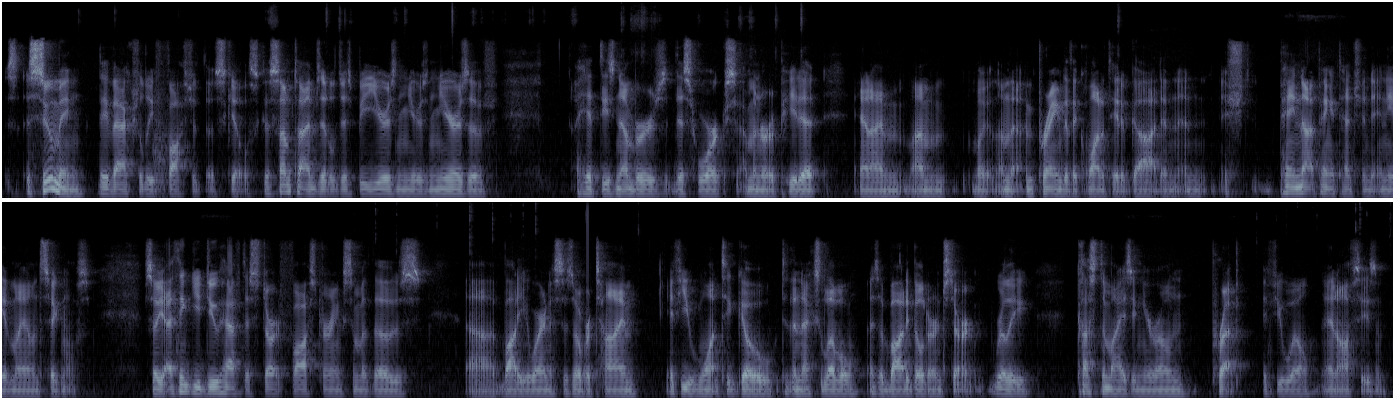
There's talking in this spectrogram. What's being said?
S- assuming they've actually fostered those skills, because sometimes it'll just be years and years and years of I hit these numbers, this works, I'm going to repeat it, and I'm I'm I'm, praying to the quantitative God and and paying not paying attention to any of my own signals. So I think you do have to start fostering some of those uh, body awarenesses over time if you want to go to the next level as a bodybuilder and start really customizing your own prep, if you will, and off season.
